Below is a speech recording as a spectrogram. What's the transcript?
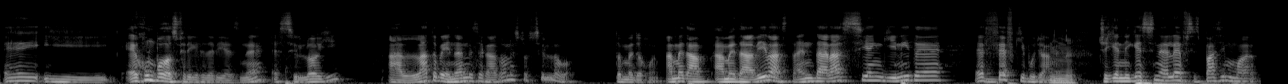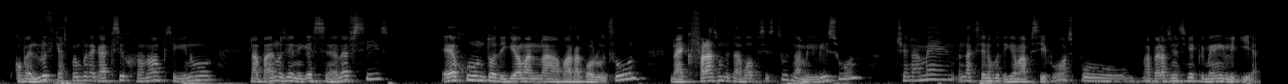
ε, οι- έχουν ποδοσφαιρικές εταιρείες, ναι, ε, συλλόγοι, αλλά το 50% είναι στο σύλλογο των μετοχών. Αμετα, αμεταβίβαστα, είναι τεράστια, εγκινείται, εφεύκει που τζάμε. Ναι. Και γενικές συνελεύσεις, πάση μου, κοπελούθια ας πούμε που 16 χρονών ξεκινούν να πάνε σε γενικές συνελεύσεις, έχουν το δικαίωμα να παρακολουθούν, να εκφράσουν τις απόψεις τους, να μιλήσουν και να μην, εντάξει δεν έχουν δικαίωμα ψήφου, ώσπου να περάσουν μια συγκεκριμένη ηλικία.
